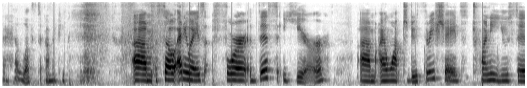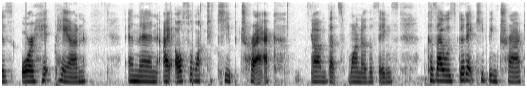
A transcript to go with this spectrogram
I have lipstick on my teeth. Um, so anyways, for this year, um, I want to do three shades, 20 uses, or hit pan. And then I also want to keep track. Um, that's one of the things because I was good at keeping track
